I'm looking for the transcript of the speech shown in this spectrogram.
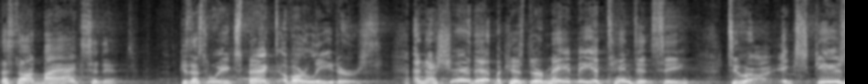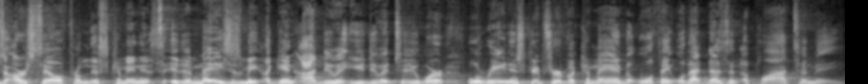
That's not by accident. Because that's what we expect of our leaders. And I share that because there may be a tendency to uh, excuse ourselves from this command. It's, it amazes me. Again, I do it, you do it too, where we'll read in Scripture of a command, but we'll think, well, that doesn't apply to me.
